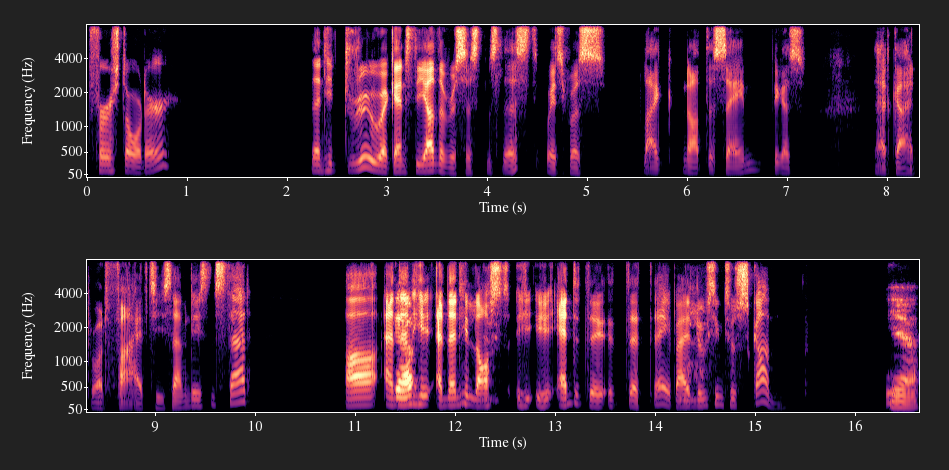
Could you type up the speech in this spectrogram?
First Order, then he drew against the other Resistance list, which was like not the same because that guy had brought five T70s instead. Uh, and then he and then he lost. He, he ended the, the day by losing to Scum. yeah. Hmm.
